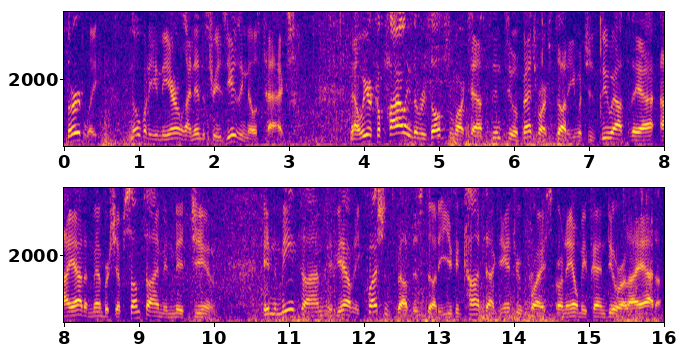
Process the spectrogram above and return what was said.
thirdly, nobody in the airline industry is using those tags. Now, we are compiling the results from our tests into a benchmark study, which is due out to the IATA membership sometime in mid-June. In the meantime, if you have any questions about this study, you can contact Andrew Price or Naomi Pandur at IATA.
